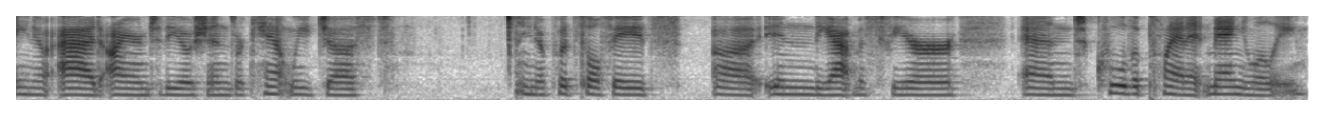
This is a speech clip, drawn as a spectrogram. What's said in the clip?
you know add iron to the oceans, or can't we just you know put sulfates uh, in the atmosphere and cool the planet manually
